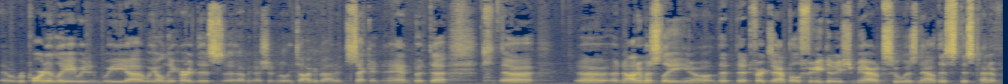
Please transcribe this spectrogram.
reportedly, we didn't- we uh, we only heard this. Uh, I mean, I shouldn't really talk about it secondhand, but. Uh, uh, uh, anonymously, you know that, that, for example, Friedrich Merz, who was now this this kind of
